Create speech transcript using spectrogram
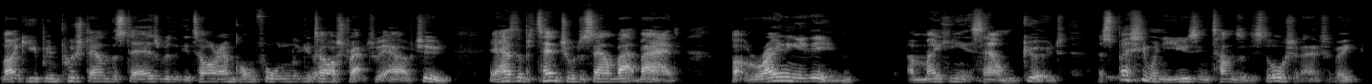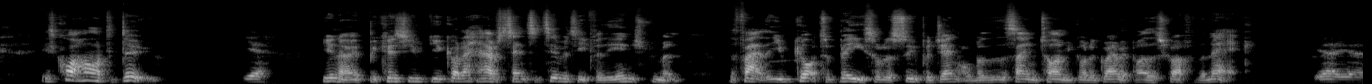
like you've been pushed down the stairs with a guitar amp on full and a guitar strapped to it out of tune. It has the potential to sound that bad, but reining it in and making it sound good, especially when you're using tons of distortion, actually, is quite hard to do yeah, you know, because you you've got to have sensitivity for the instrument. The fact that you've got to be sort of super gentle, but at the same time you've got to grab it by the scruff of the neck. yeah, yeah.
